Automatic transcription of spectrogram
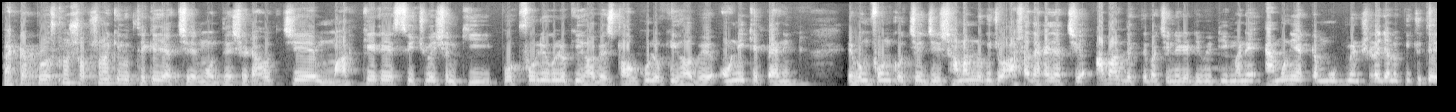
একটা প্রশ্ন সবসময় কিন্তু থেকে যাচ্ছে এর মধ্যে, সেটা হচ্ছে মার্কেটের সিচুয়েশন কি? পোর্টফোলিওগুলো কি হবে? স্টকগুলো কি হবে? অনেকে প্যানিক এবং ফোন করছে যে সামান্য কিছু আশা দেখা যাচ্ছে, আবার দেখতে পাচ্ছি নেগেটিভিটি মানে এমনই একটা মুভমেন্ট সেটা যেন কিছুতে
